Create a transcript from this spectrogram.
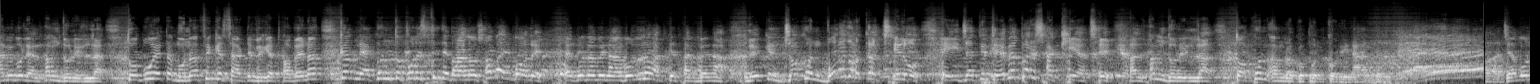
আমি বলি, আলহামদুলিল্লাহ, তবুও এটা মুনাফিকের সার্টিফিকেট হবে না, কারণ এখন তো পরিস্থিতি ভালো, সবাই বলে। এখন আমি না বললেও আজকে থাকবে না। লেকিন যখন বলা দরকার ছিল, এই জাতিতে এ ব্যাপারে সাক্ষী আছে, আলহামদুলিল্লাহ, তখন আমরা গোপন করি না। যেমন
